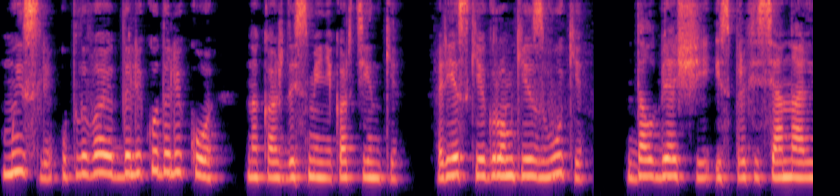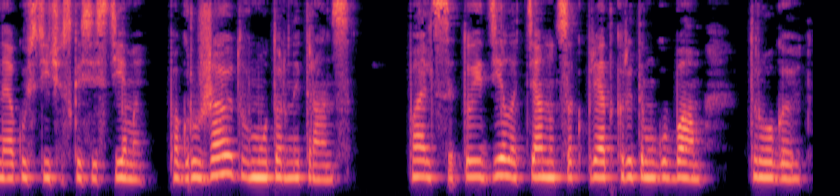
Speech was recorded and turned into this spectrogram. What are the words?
Мысли уплывают далеко-далеко на каждой смене картинки. Резкие громкие звуки, долбящие из профессиональной акустической системы, погружают в муторный транс. Пальцы то и дело тянутся к приоткрытым губам, трогают.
